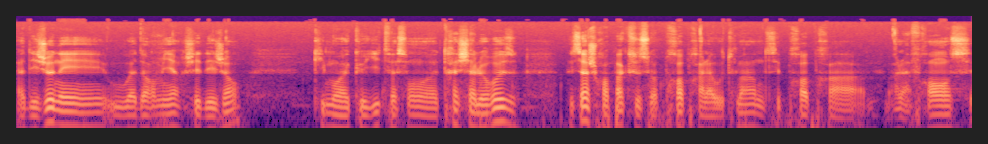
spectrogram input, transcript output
à déjeuner ou à dormir chez des gens qui m'ont accueilli de façon très chaleureuse. Mais ça, je ne crois pas que ce soit propre à la Haute-Marne, c'est propre à, la France.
